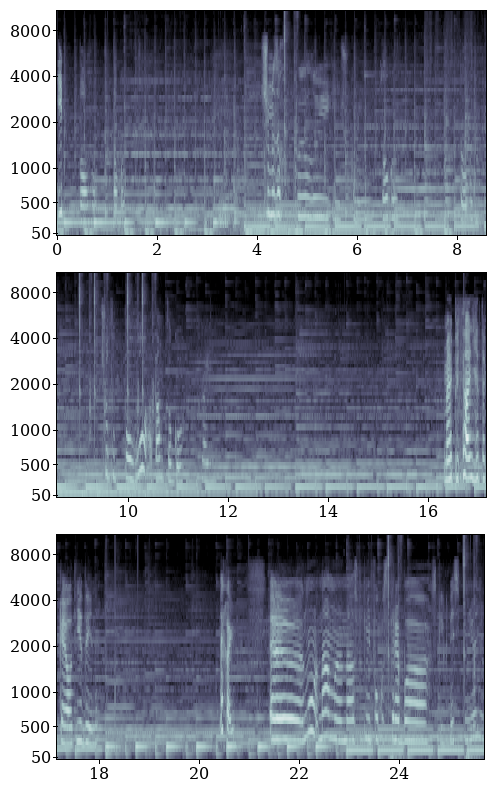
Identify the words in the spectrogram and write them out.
і Того. Того. Ми захопили іншу країну. Того. Того. Що тут того, а там того країна. Мене питання таке от єдине. Нехай. Е, ну, нам на наступний фокус треба скільки? 10 мільйонів?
